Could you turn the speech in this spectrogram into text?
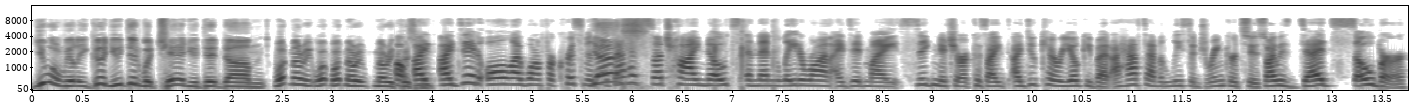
you were really good. You did with Chad. You did um, what Merry what, what Merry Merry oh, Christmas. I, I did All I Want for Christmas. Yes. That has such high notes. And then later on, I did my signature because I, I do karaoke, but I have to have at least a drink or two. So I was dead sober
